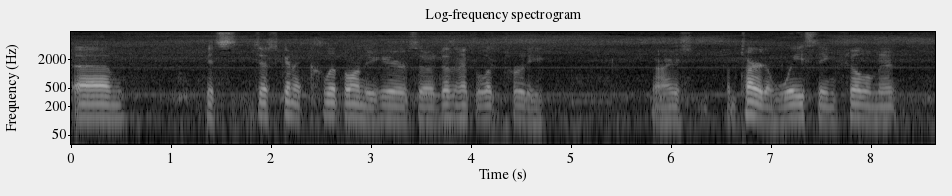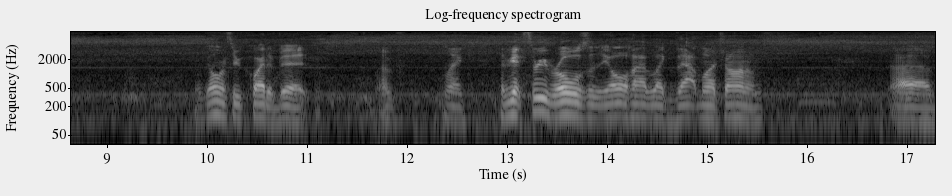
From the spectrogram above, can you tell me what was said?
Um, it's just to clip onto here, so it doesn't have to look pretty. I just, I'm tired of wasting filament. I'm going through quite a bit. I've, like, I've got three rolls and they all have like that much on them. Um,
